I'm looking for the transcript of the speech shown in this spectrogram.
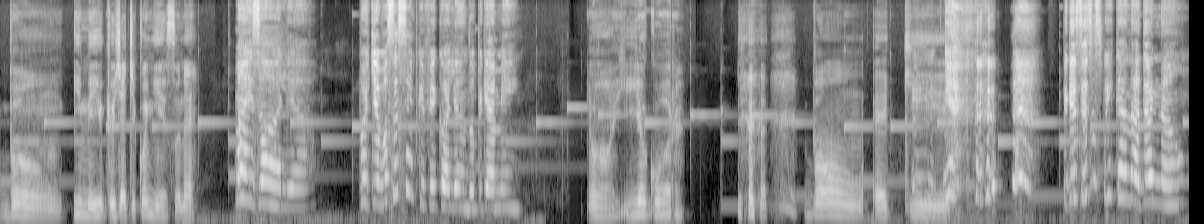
Bom, e meio que eu já te conheço, né? Mas olha, por que você sempre fica olhando pra mim? Ai, e agora? Bom, é que. Precisa explicar nada não.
